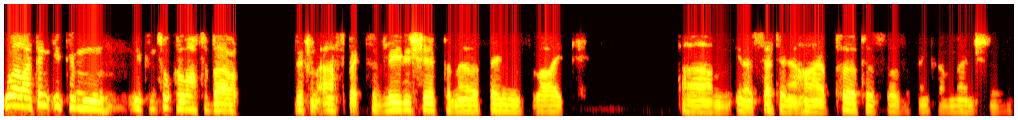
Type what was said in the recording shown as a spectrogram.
Well, I think you can you can talk a lot about different aspects of leadership, and there are things like um, you know setting a higher purpose, as I think I mentioned,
